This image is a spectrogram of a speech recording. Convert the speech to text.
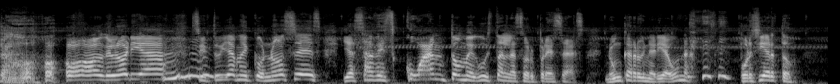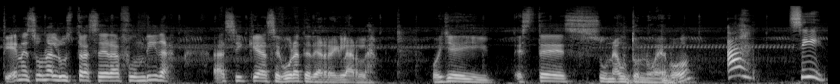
Oh, Gloria, si tú ya me conoces, ya sabes cuánto me gustan las sorpresas. Nunca arruinaría una. Por cierto, tienes una luz trasera fundida, así que asegúrate de arreglarla. Oye, ¿y este es un auto nuevo? Sí.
